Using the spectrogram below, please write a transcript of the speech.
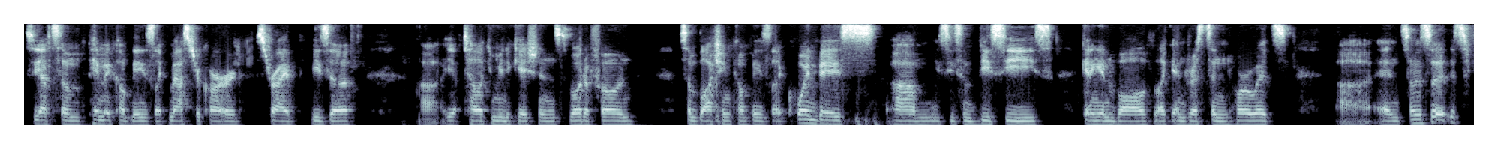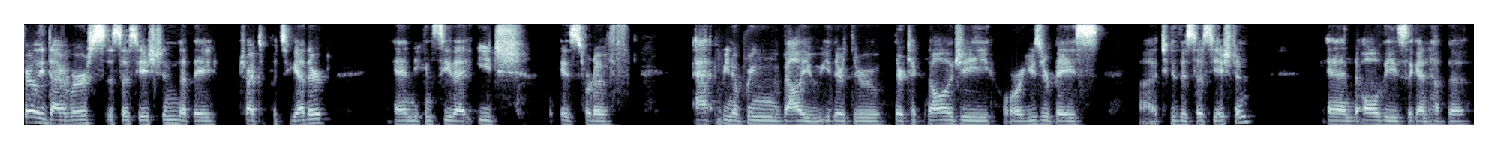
so you have some payment companies like MasterCard, Stripe, Visa. Uh, you have telecommunications, Vodafone, some blockchain companies like Coinbase. Um, you see some VCs getting involved like Andreessen Horowitz. Uh, and so it's a it's a fairly diverse association that they tried to put together. And you can see that each is sort of at, you know bring value either through their technology or user base uh, to the association. And all these again have the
